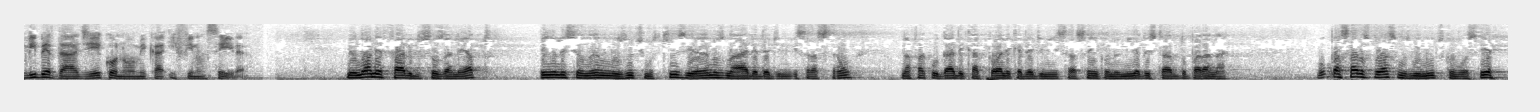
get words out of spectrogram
liberdade econômica e financeira. Meu nome é Fábio de Souza Neto, venho lecionando nos últimos 15 anos na área de administração na Faculdade Católica de Administração e Economia do Estado do Paraná. Vou passar os próximos minutos com você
